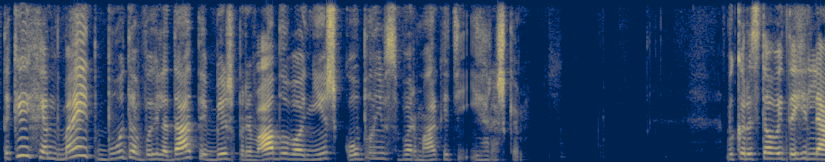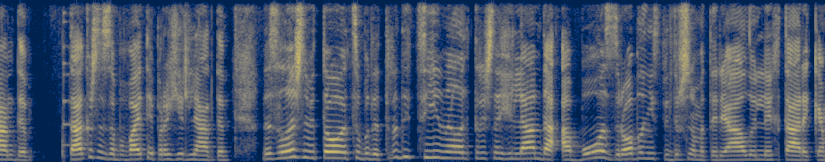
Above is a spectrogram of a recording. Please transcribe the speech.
Такий хендмейд буде виглядати більш привабливо, ніж куплені в супермаркеті іграшки. Використовуйте гірлянди. Також не забувайте про гірлянди. Незалежно від того, це буде традиційна електрична гірлянда або зроблені з підручного матеріалу ліхтарики.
